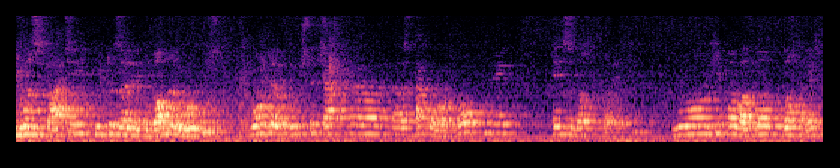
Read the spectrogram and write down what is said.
Има ситуации, които заради подобна глупост може да получите чак stack overflow, те са доста по-лесни, но heap overflow доста лесно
